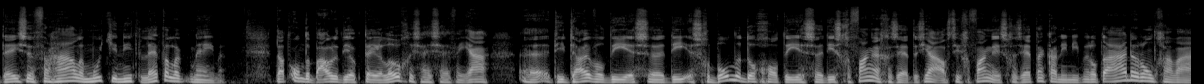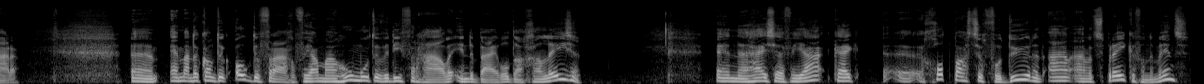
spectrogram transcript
Deze verhalen moet je niet letterlijk nemen. Dat onderbouwde hij ook theologisch. Hij zei van ja, uh, die duivel die is, uh, die is gebonden door God, die is, uh, die is gevangen gezet. Dus ja, als die gevangen is gezet, dan kan hij niet meer op de aarde rond gaan waren. Um, en maar dan kwam natuurlijk ook de vraag van ja, maar hoe moeten we die verhalen in de Bijbel dan gaan lezen? En uh, hij zei van ja, kijk, uh, God past zich voortdurend aan aan het spreken van de mens.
